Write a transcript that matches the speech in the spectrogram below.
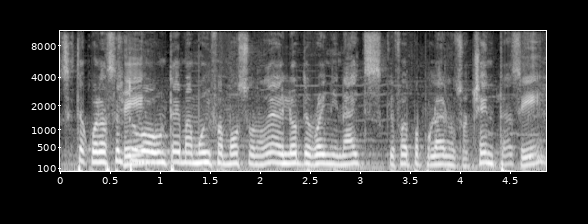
Si te acuerdas, él Sí. tuvo un tema muy famoso, ¿no? I Love the Rainy Nights, que fue popular en los 80 Sí.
